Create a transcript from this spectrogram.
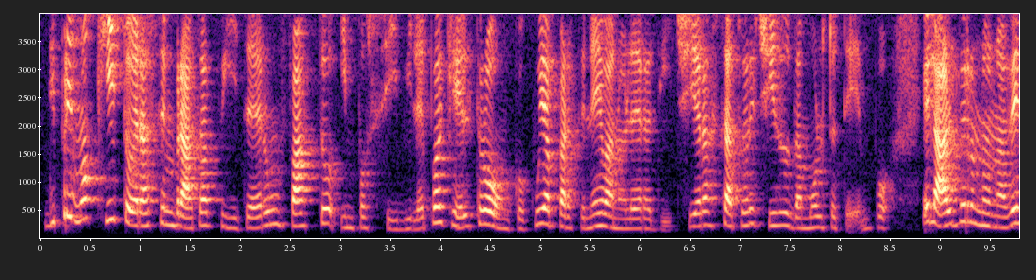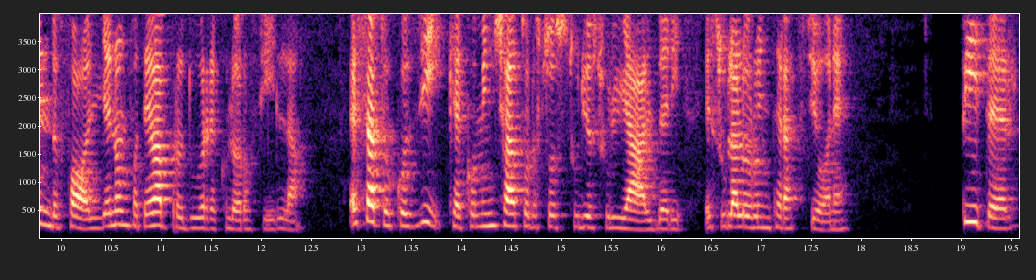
Di primo acchito era sembrato a Peter un fatto impossibile, poiché il tronco cui appartenevano le radici era stato reciso da molto tempo e l'albero, non avendo foglie, non poteva produrre clorofilla. È stato così che è cominciato il suo studio sugli alberi e sulla loro interazione. Peter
